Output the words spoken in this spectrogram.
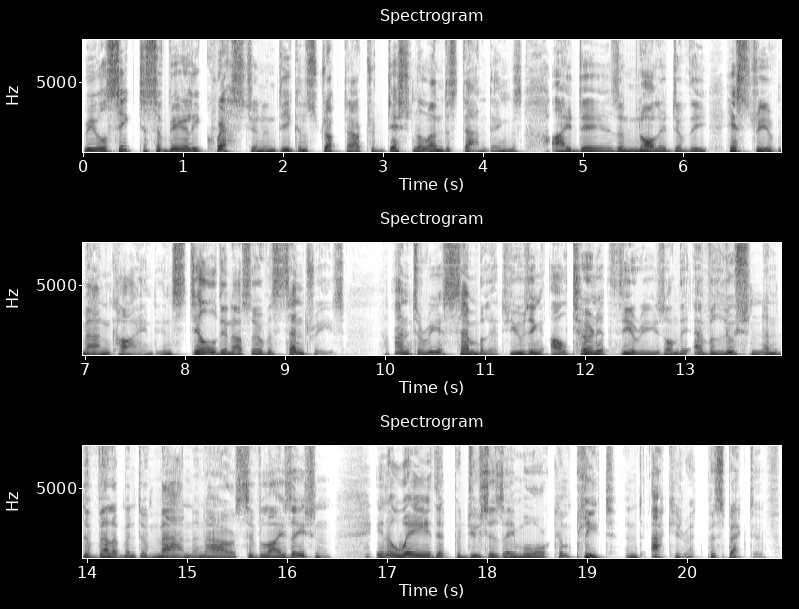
We will seek to severely question and deconstruct our traditional understandings, ideas, and knowledge of the history of mankind instilled in us over centuries and to reassemble it using alternate theories on the evolution and development of man and our civilization in a way that produces a more complete and accurate perspective.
